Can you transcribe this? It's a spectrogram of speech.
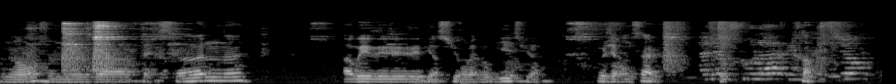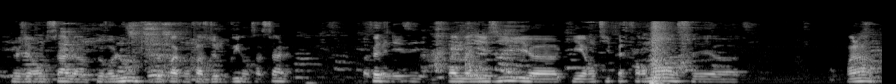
non, je ne vois personne. Ah oui, oui, oui, oui, bien sûr, on l'avait oublié celui-là. Le gérant de salle. Ah, le gérant de salle un peu relou qui veut pas qu'on fasse de bruit dans sa salle. Pas Fait- de magnésie. Pas de magnésie, euh, qui est anti-performance et. euh, voilà,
